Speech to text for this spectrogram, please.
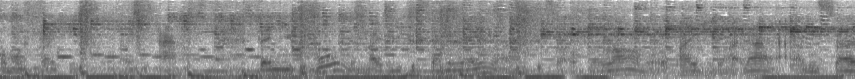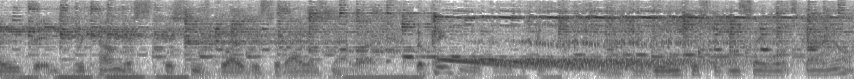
if you saw someone breaking someone's house, then you could warn them. Maybe you could send them an email, you could set off an alarm or a page like that. And so it's become this, this huge global surveillance network. But people would they'd be interested in seeing what's going on.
